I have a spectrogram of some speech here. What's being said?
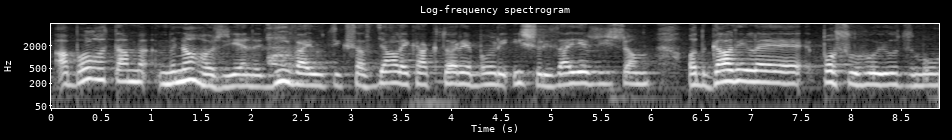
A bolo tam mnoho žien, dívajúcich sa zďaleka, ktoré boli išli za Ježišom od Galileje, posluhujúc mu,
